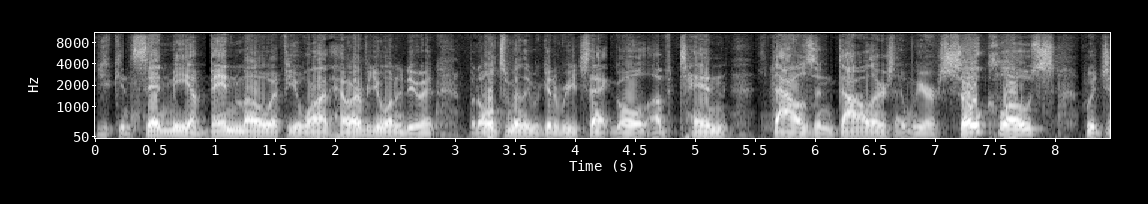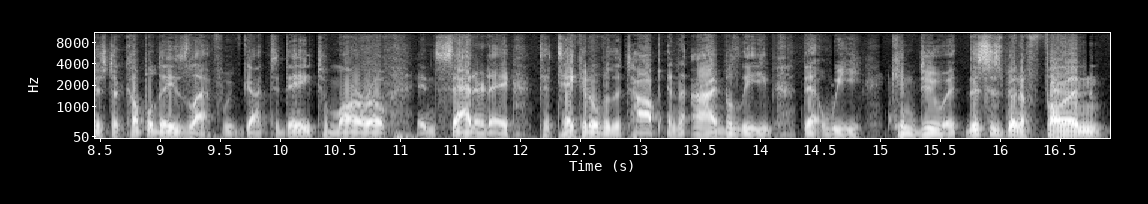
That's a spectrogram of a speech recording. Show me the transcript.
you can send me a Venmo if you want, however you want to do it. But ultimately, we're going to reach that goal of 10 thousand dollars and we are so close with just a couple days left. We've got today tomorrow and saturday to take it over the top and i believe that we can do it. This has been a fun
